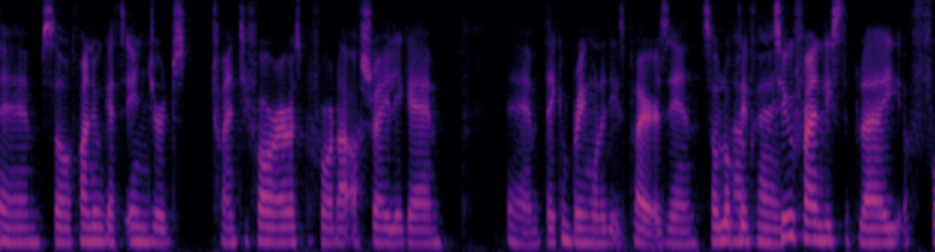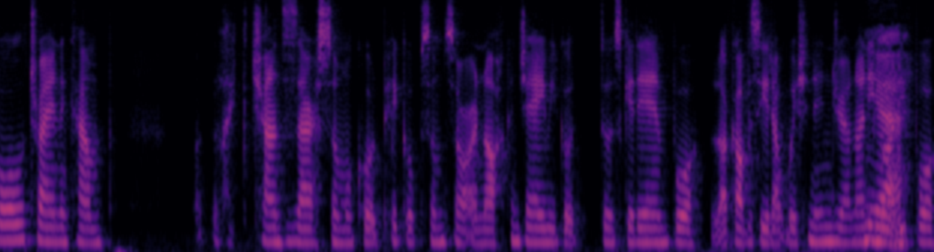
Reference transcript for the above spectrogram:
Um, so if anyone gets injured 24 hours before that Australia game, um, they can bring one of these players in. So look, Okay. they've two friendlies to play, a full training camp. Like chances are someone could pick up some sort of knock, and Jamie does get in. But like obviously, you don't wish an injury on anybody. Yeah. But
